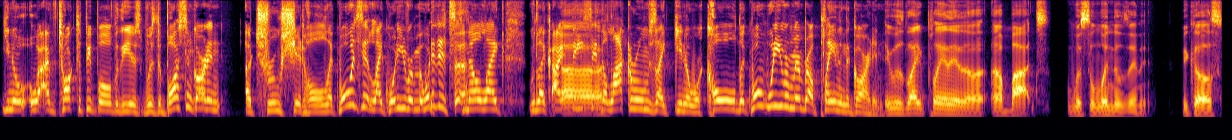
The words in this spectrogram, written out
you know, I've talked to people over the years. Was the Boston Garden a true shithole? Like, what was it like? What do you remember? What did it smell like? Like, I, they Uh, said the locker rooms, like, you know, were cold. Like, what, what do you remember about playing in the Garden? It was like playing in a, a box with some windows in it because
